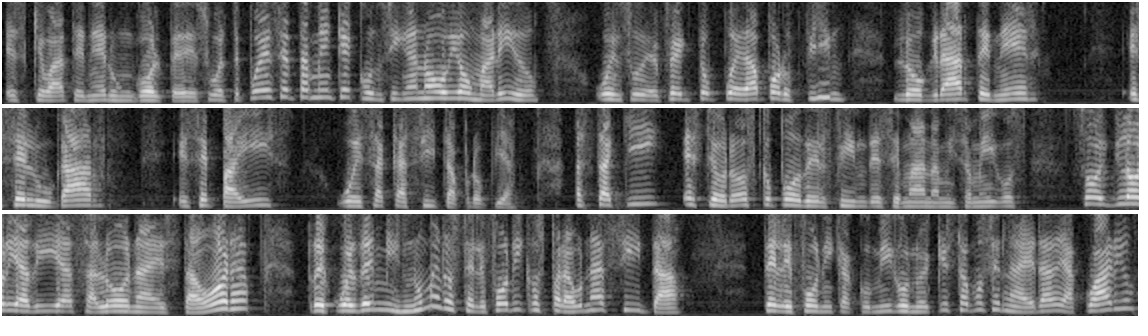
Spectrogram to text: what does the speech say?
es que va a tener un golpe de suerte. Puede ser también que consiga novio o marido o en su defecto pueda por fin lograr tener ese lugar, ese país o esa casita propia. Hasta aquí este horóscopo del fin de semana, mis amigos. Soy Gloria Díaz Salón a esta hora. Recuerden mis números telefónicos para una cita telefónica conmigo. No es que estamos en la era de Acuario.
